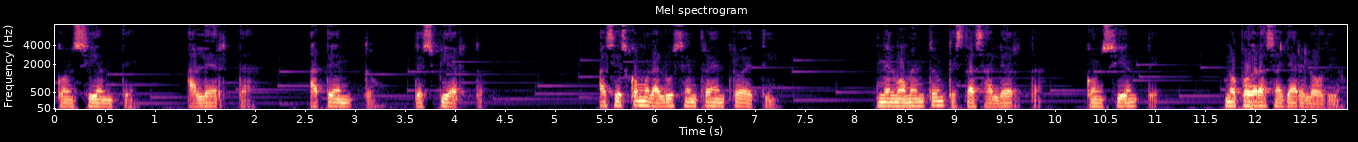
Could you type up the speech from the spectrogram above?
consciente, alerta, atento, despierto. Así es como la luz entra dentro de ti. En el momento en que estás alerta, consciente, no podrás hallar el odio.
